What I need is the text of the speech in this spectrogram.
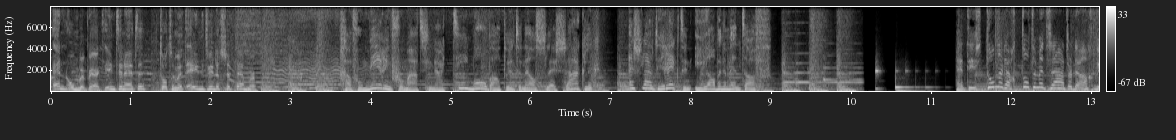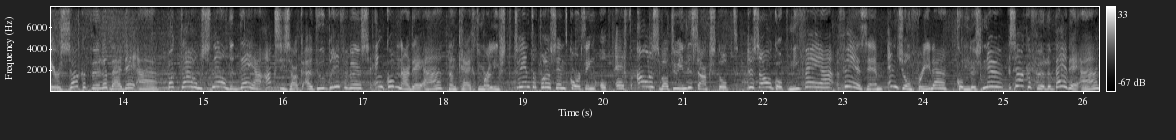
en onbeperkt internetten tot en met 21 september. Ga voor meer informatie naar t-mobile.nl slash zakelijk en sluit direct een e-abonnement af. Het is donderdag tot en met zaterdag weer zakken vullen bij DA. Pak daarom snel de DA-actiezak uit uw brievenbus en kom naar DA. Dan krijgt u maar liefst 20% korting op echt alles wat u in de zak stopt. Dus ook op Nivea, VSM en John Frieda. Kom dus nu zakken vullen bij DA.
